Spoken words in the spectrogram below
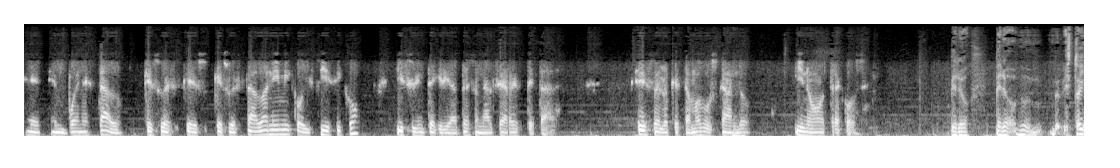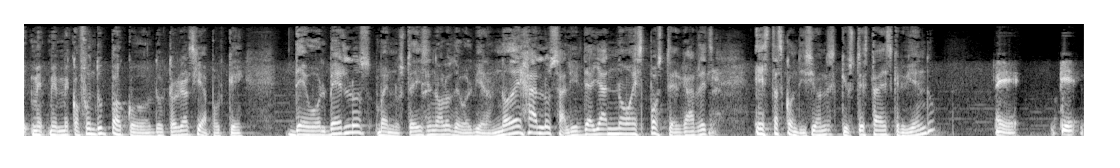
en, buen estado, que su, que, que su estado anímico y físico y su integridad personal sea respetada. Eso es lo que estamos buscando y no otra cosa. Pero, pero mm, estoy, me, me, confundo un poco, doctor García, porque devolverlos, bueno, usted dice no los devolvieron, no dejarlos salir de allá no es postergarles estas condiciones que usted está describiendo? Eh, que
